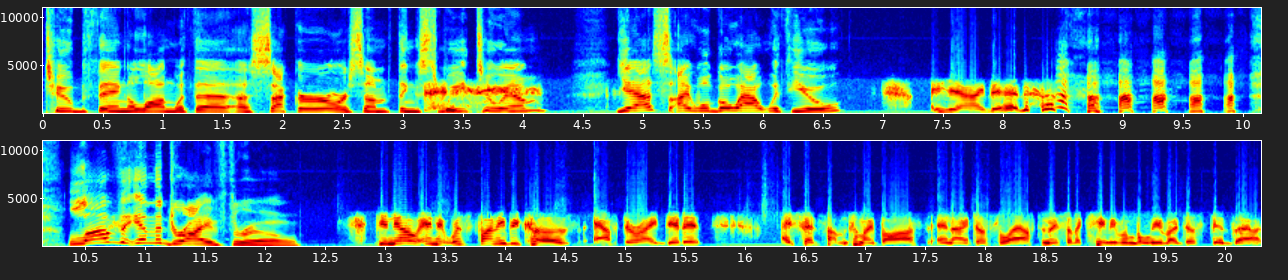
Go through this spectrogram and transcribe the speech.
tube thing along with a, a sucker or something sweet to him? yes, I will go out with you. Yeah, I did. Love in the drive through. You know, and it was funny because after I did it, I said something to my boss and I just laughed and I said, I can't even believe I just did that.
